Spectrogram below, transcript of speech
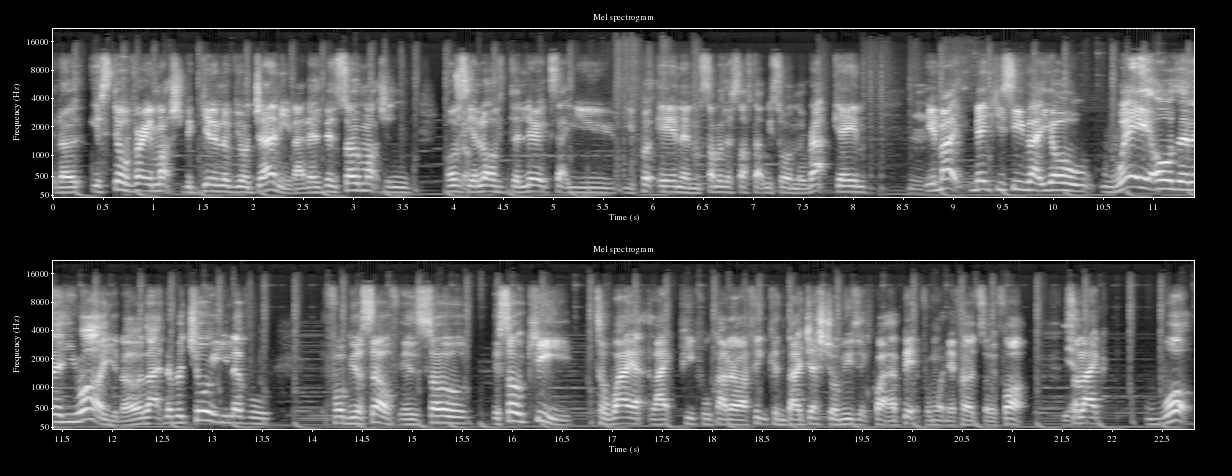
you know, you're still very much the beginning of your journey. Like there's been so much, and obviously Sure. a lot of the lyrics that you you put in, and some of the stuff that we saw in the rap game, Mm. it might make you seem like you're way older than you are. You know, like the maturity level from yourself is so is so key to why like people kind of I think can digest your music quite a bit from what they've heard so far. So like, what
